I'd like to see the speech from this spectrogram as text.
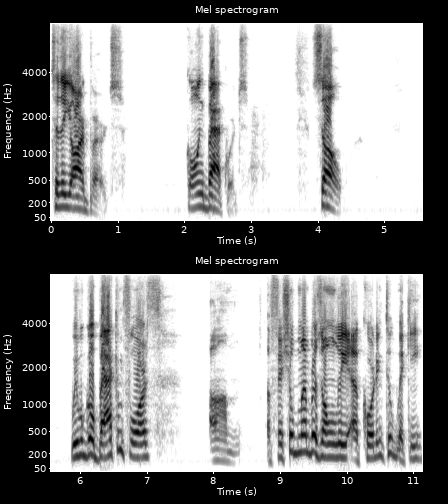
to the Yardbirds, going backwards. So we will go back and forth. Um, official members only, according to Wiki.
